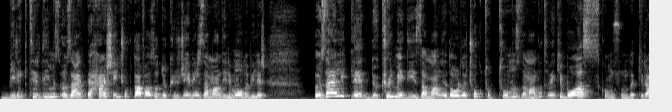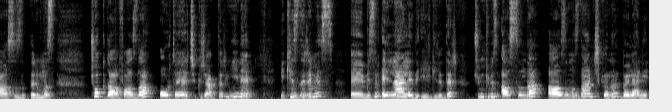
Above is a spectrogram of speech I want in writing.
biriktirdiğimiz özellikle her şeyin çok daha fazla döküleceği bir zaman dilimi olabilir. Özellikle dökülmediği zaman ya da orada çok tuttuğumuz zaman da tabii ki boğaz konusundaki rahatsızlıklarımız, çok daha fazla ortaya çıkacaktır. Yine ikizlerimiz e, bizim ellerle de ilgilidir. Çünkü biz aslında ağzımızdan çıkanı böyle hani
